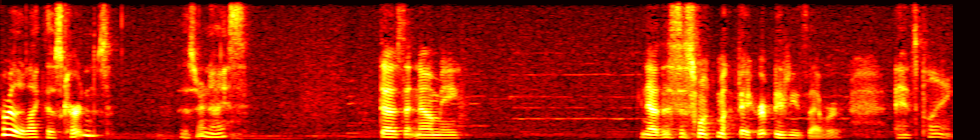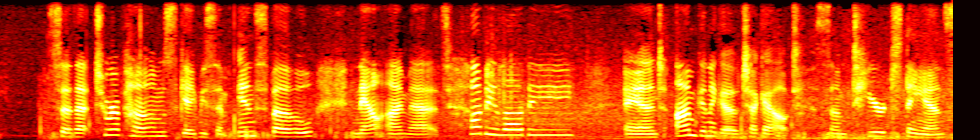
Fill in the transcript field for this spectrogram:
I really like those curtains. Those are nice. Those that know me know this is one of my favorite movies ever. And it's playing. So that tour of homes gave me some inspo. Now I'm at Hobby Lobby and I'm gonna go check out some tiered stands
